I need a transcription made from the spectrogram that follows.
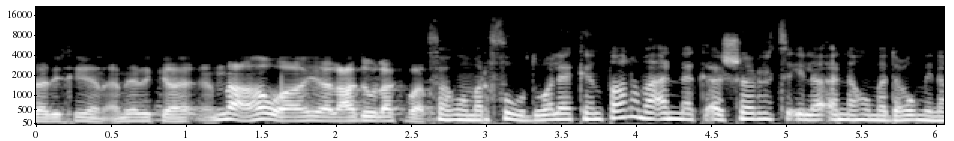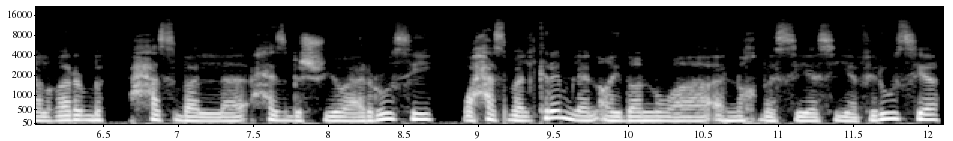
تاريخيا. أمريكا نعم هو هي العدو الأكبر. فهو مرفوض ولكن طالما أنك أشرت إلى أنه مدعوم من الغرب حسب الحزب الشيوعي الروسي وحسب الكرملين أيضا والنخبة السياسية في روسيا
